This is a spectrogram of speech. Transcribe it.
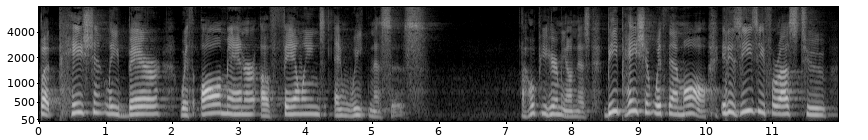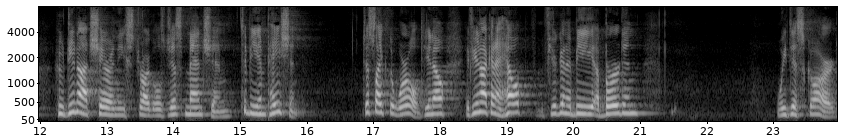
but patiently bear with all manner of failings and weaknesses. I hope you hear me on this. Be patient with them all. It is easy for us to, who do not share in these struggles just mention, to be impatient. Just like the world. You know, if you're not going to help, if you're going to be a burden, we discard.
